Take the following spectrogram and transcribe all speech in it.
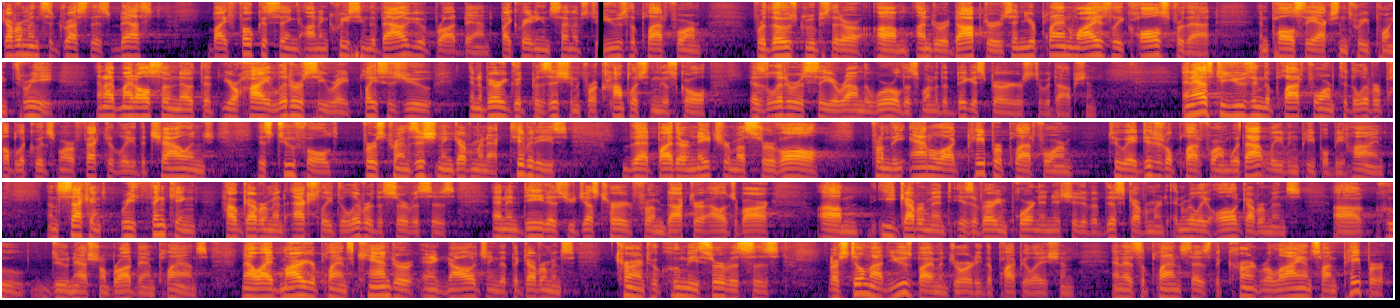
Governments address this best by focusing on increasing the value of broadband by creating incentives to use the platform for those groups that are um, under adopters, and your plan wisely calls for that in Policy Action 3.3. And I might also note that your high literacy rate places you in a very good position for accomplishing this goal, as literacy around the world is one of the biggest barriers to adoption. And as to using the platform to deliver public goods more effectively, the challenge is twofold. First, transitioning government activities that by their nature must serve all from the analog paper platform to a digital platform without leaving people behind. And second, rethinking how government actually deliver the services and indeed, as you just heard from Dr. Al-Jaber, um, e-government is a very important initiative of this government and really all governments uh, who do national broadband plans. Now, I admire your plan's candor in acknowledging that the government's current Hukoomi services are still not used by a majority of the population, and as the plan says, the current reliance on paper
